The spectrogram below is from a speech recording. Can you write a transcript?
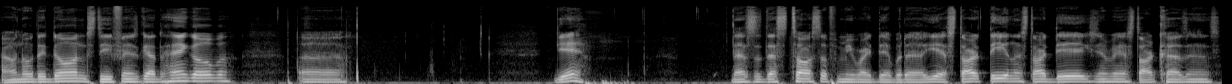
I don't know what they're doing. This defense got the hangover. Uh yeah. That's a, that's a toss up for me right there. But uh, yeah, start Thielen, start Diggs, you know what I mean? Start Cousins.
